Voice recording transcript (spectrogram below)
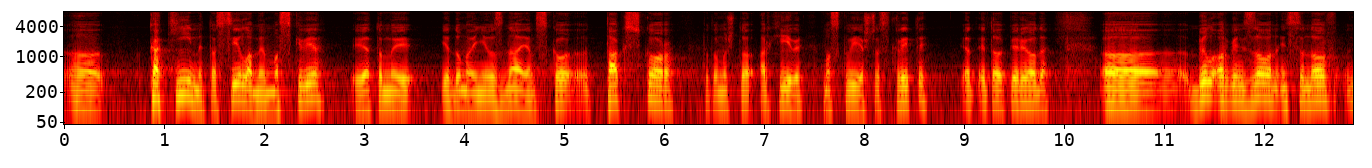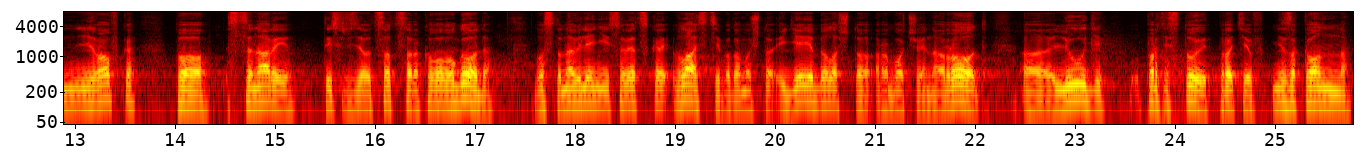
э, какими-то силами в Москве, и это мы, я думаю, не узнаем ско так скоро, потому что архивы Москвы еще скрыты этого периода, э, была организована инсценировка по сценарию 1940 года, восстановлении советской власти, потому что идея была, что рабочий народ, э, люди протестуют против незаконно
